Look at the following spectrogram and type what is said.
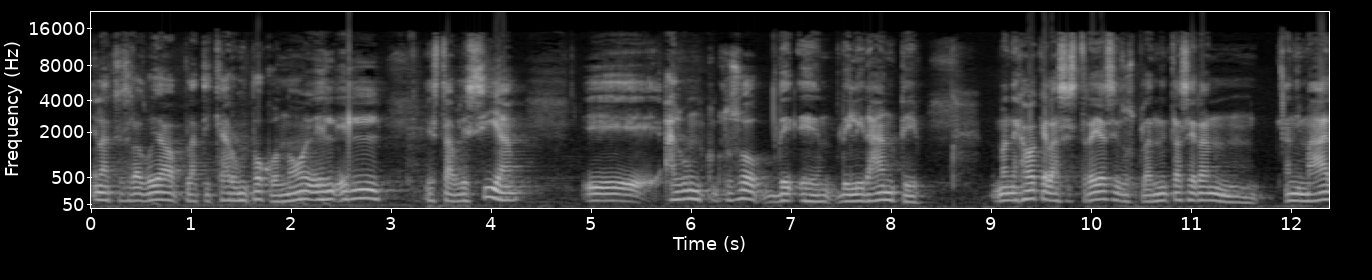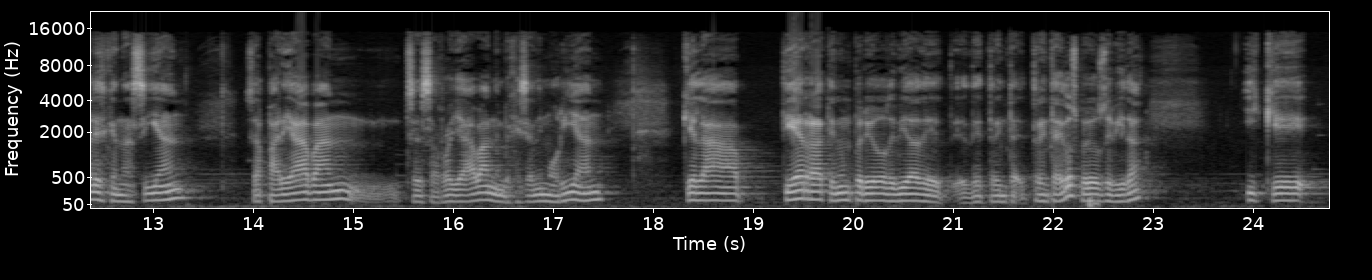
en la que se las voy a platicar un poco, ¿no? Él, establecía eh, algo incluso delirante. Manejaba que las estrellas y los planetas eran animales que nacían, se apareaban, se desarrollaban, envejecían y morían, que la Tierra tiene un periodo de vida de, 32 periodos de vida y que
